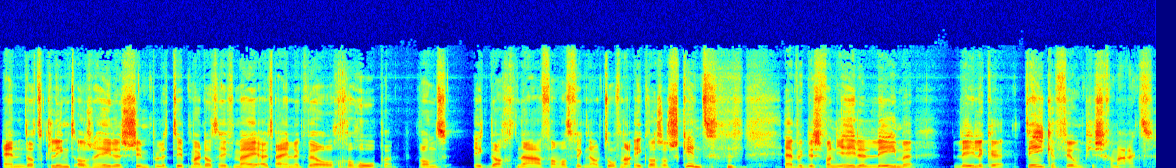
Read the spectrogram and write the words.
En dat klinkt als een hele simpele tip, maar dat heeft mij uiteindelijk wel geholpen. Want ik dacht na van wat vind ik nou tof? Nou, ik was als kind heb ik dus van die hele leme, lelijke tekenfilmpjes gemaakt.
